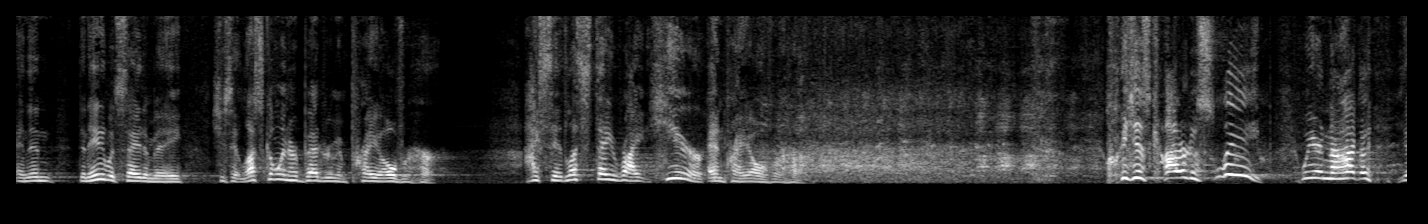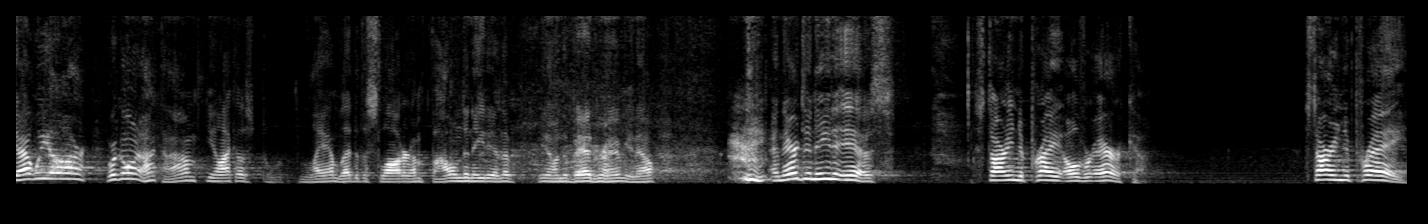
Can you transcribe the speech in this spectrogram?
and then Danita would say to me, she said, let's go in her bedroom and pray over her. I said, let's stay right here and pray over her. We just got her to sleep. We are not going. Yeah, we are. We're going. I'm, you know, like a lamb led to the slaughter. I'm following Danita in the, you know, in the bedroom. You know, and there Danita is, starting to pray over Erica. Starting to pray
